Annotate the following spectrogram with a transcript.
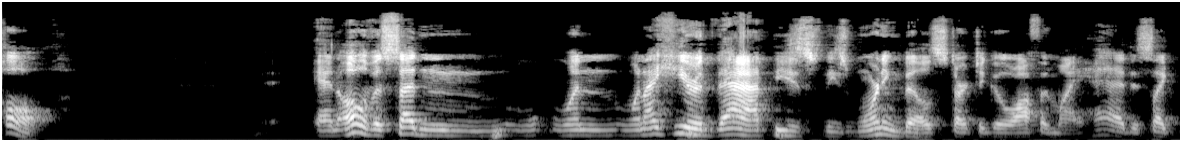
tall. And all of a sudden, when when I hear that, these these warning bells start to go off in my head. It's like,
